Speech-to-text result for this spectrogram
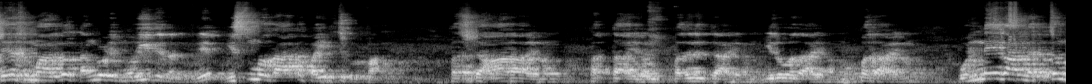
சேகுமார்கள் தங்களுடைய முறையீடுகளுக்கு இஸ்முதாக பயிற்சி கொடுப்பாங்க. ஃபர்ஸ்ட் ஆறாயிரம் பத்தாயிரம் பதினஞ்சாயிரம் இருபதாயிரம் முப்பதாயிரம். ஒன்னே கால் லட்சம்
